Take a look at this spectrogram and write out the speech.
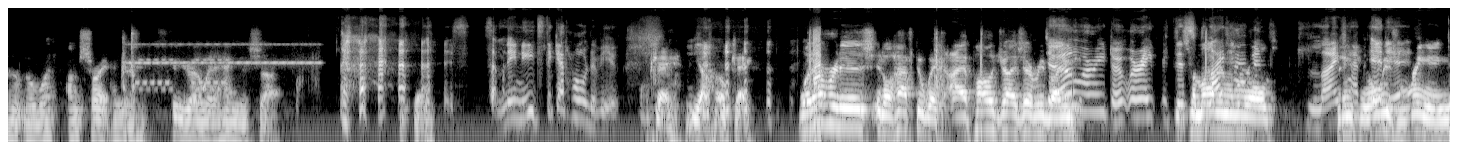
I don't know what. I'm sorry. I'm going to figure out a way to hang this up. Okay. Somebody needs to get hold of you. Okay. Yeah. Okay. Whatever it is, it'll have to wait. I apologize, everybody. Don't worry, don't worry. It's This the life modern world. happens. Life Things are always ringing.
